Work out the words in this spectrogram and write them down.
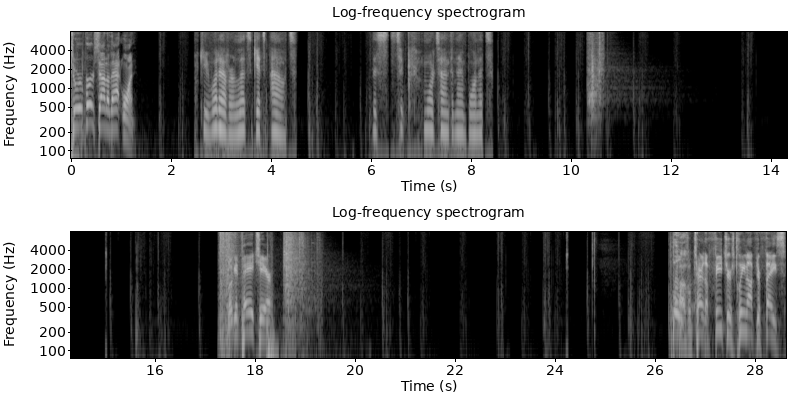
to reverse out of that one. Okay, whatever. Let's get out. This took more time than I wanted. Look at Paige here. Might will tear the features clean off your face.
